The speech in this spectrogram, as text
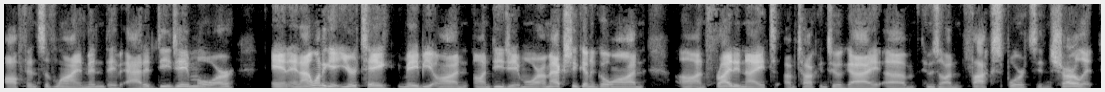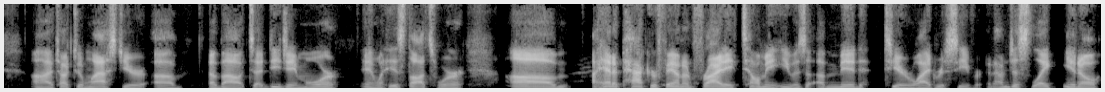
offensive linemen. They've added DJ Moore, and and I want to get your take maybe on on DJ Moore. I'm actually going to go on uh, on Friday night. I'm talking to a guy um, who's on Fox Sports in Charlotte. Uh, I talked to him last year um, about uh, DJ Moore and what his thoughts were. Um, I had a Packer fan on Friday tell me he was a mid tier wide receiver, and I'm just like, you know,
